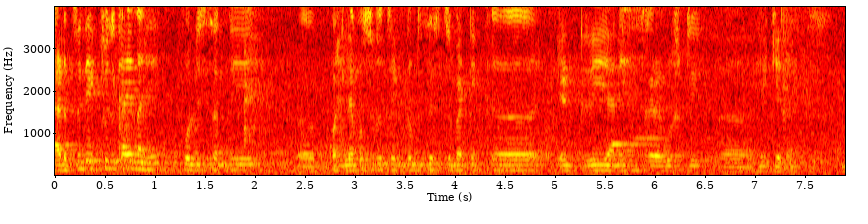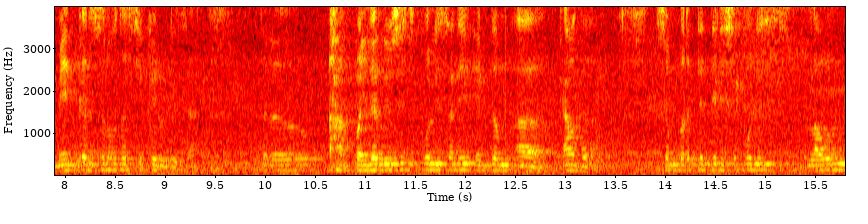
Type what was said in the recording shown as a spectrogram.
अडचणी ॲक्च्युली काही नाही. पोलिसांनी पहिल्यापासूनच एकदम सिस्टमॅटिक एंट्री आणि ह्या सगळ्या गोष्टी हे केल्या. मेन कन्सर्न होता सिक्युरिटीचा तर पहिल्या दिवशीच पोलिसांनी एकदम काय म्हणतो ना शंभर ते दीडशे पोलीस लावून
